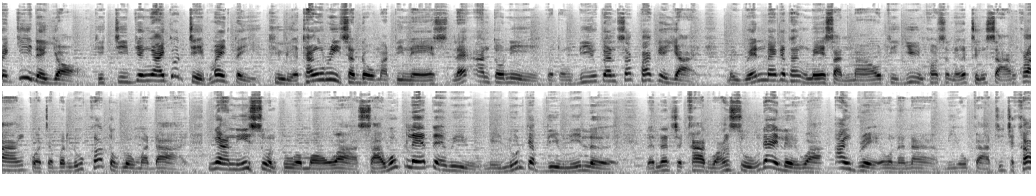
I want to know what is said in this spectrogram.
รกกี้เดยองที่จีบยังไงก็จีบไม่ติดที่เหลือทั้งรีซาโดมาร์ติเนส และอันโตนีก็ต้องดีลกันสักพักใหญ่ๆ ไม่เว้นแม้กระทั่งเมสันเมาส์ที่ยื่นข้อเสนอถึง 3 ครั้งกว่าจะบรรลุข้อตกลงมาได้ งานนี้ส่วนตัวมองว่าสาวกเลดเดวิลมีลุ้นกับดีลนี้เลย และน่าจะคาดหวังสูงได้เลยว่าอังเดรโอนานามีโอกาสที่จะเข้า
